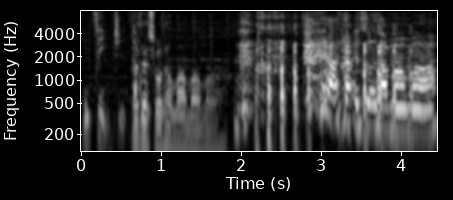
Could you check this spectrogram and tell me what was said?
你自己知道。他在说他妈妈吗？对啊，他在说他妈妈。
